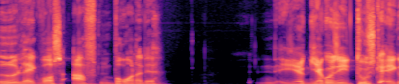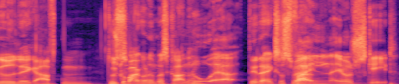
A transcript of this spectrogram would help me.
ødelægge vores aften på grund af det. Jeg, jeg kunne sige, du skal ikke ødelægge aftenen. Du skal bare gå ned med skraldet. Nu er Det er da ikke så svært. fejlen er jo sket.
